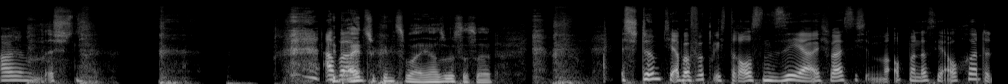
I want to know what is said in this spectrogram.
Aber, ähm, es- Kind aber 1 zu Kind 2, ja, so ist das halt. es stürmt hier aber wirklich draußen sehr. Ich weiß nicht, ob man das hier auch hört.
